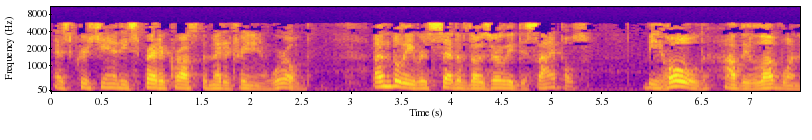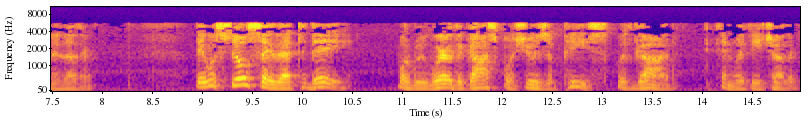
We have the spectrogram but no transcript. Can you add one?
as Christianity spread across the Mediterranean world, unbelievers said of those early disciples, Behold how they love one another. They will still say that today when we wear the gospel shoes of peace with God and with each other.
